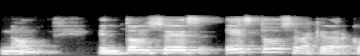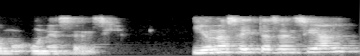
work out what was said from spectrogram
¿no? Entonces, esto se va a quedar como una esencia. ¿Y un aceite esencial?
